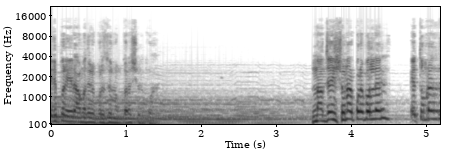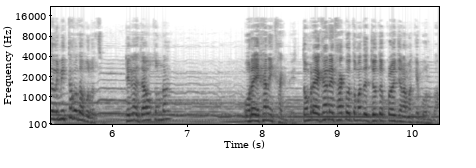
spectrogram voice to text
এরপরে এরা আমাদের উপর জুলুম করা শুরু করে। নাজাই শোনার পরে বললেন তোমরা তাহলে মিথ্যা কথা বলেছ। ঠিক আছে, যাও তোমরা। ওরা এখানেই থাকবে। তোমরা এখানে থাকো, তোমাদের যত প্রয়োজন আমাকে বলবা।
